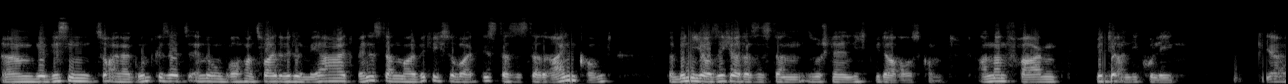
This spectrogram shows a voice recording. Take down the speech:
Ähm, wir wissen, zu einer Grundgesetzänderung braucht man zwei Drittel Mehrheit. Wenn es dann mal wirklich so weit ist, dass es da reinkommt, dann bin ich auch sicher, dass es dann so schnell nicht wieder rauskommt. Anderen Fragen bitte an die Kollegen. Ja,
